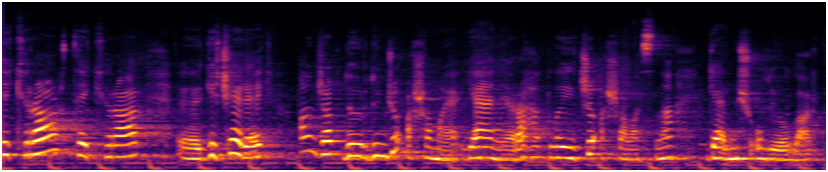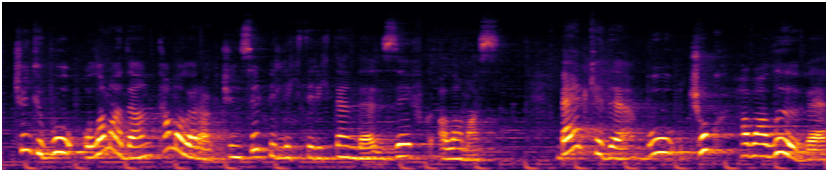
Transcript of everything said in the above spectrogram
tekrar tekrar e, geçerek ancak dördüncü aşamaya yani rahatlayıcı aşamasına gelmiş oluyorlar. Çünkü bu olamadan tam olarak cinsel birliktelikten de zevk alamaz. Belki de bu çok havalı ve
